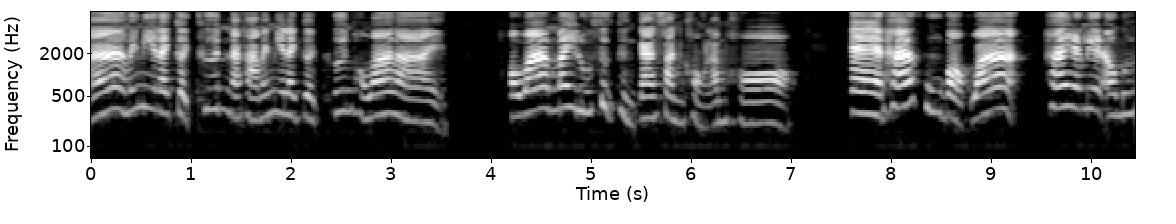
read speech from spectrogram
อ่าไม่มีอะไรเกิดขึ้นนะคะ ไม่มีอะไรเกิดขึ้น เพราะว่าอะไร เพราะว่าไม่รู้สึกถึงการสั่นของลำคอ แต่ถ้าครูบอกว่า ให้นักเรียนเอามือ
